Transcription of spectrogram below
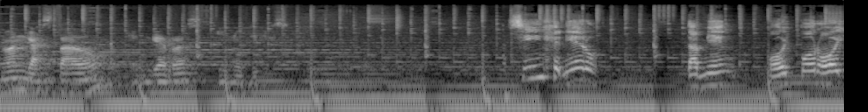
no han gastado en guerras inútiles. Sí, ingeniero. También hoy por hoy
